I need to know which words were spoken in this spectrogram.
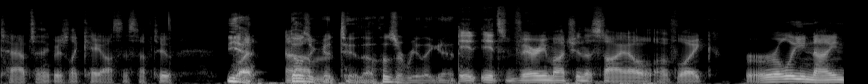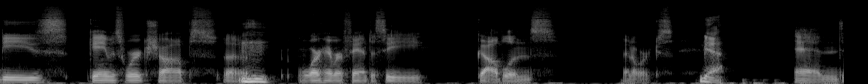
tabs. I think there's like chaos and stuff too. Yeah. But, Those are um, good too, though. Those are really good. It, it's very much in the style of like early '90s Games Workshops, uh, Mhm. Warhammer Fantasy, goblins, and orcs, Yeah, and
